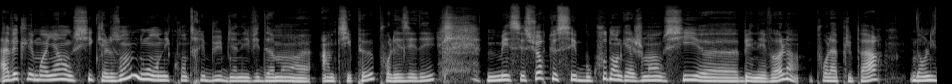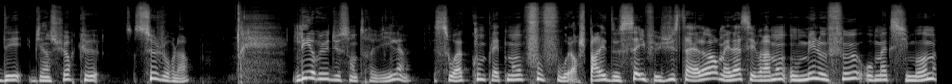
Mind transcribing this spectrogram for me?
avec les moyens aussi qu'elles ont. Nous, on y contribue bien évidemment un petit peu pour les aider, mais c'est sûr que c'est beaucoup d'engagement aussi bénévole pour la plupart, dans l'idée bien sûr que ce jour-là, les rues du centre-ville soient complètement foufou. Alors je parlais de safe juste alors, mais là c'est vraiment on met le feu au maximum.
